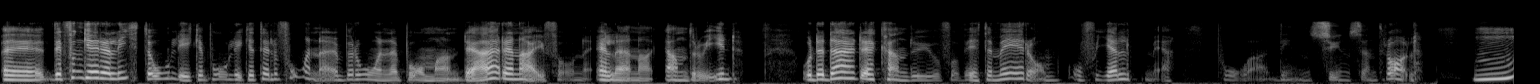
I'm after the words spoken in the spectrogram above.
Eh, det fungerar lite olika på olika telefoner beroende på om man, det är en iPhone eller en Android. Och det där det kan du ju få veta mer om och få hjälp med på din syncentral. Mm.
